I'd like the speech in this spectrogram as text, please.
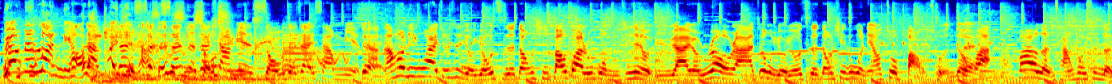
不要那乱聊啦，快点，真的在下。面熟的在上面，对。然后另外就是有油脂的东西，包括如果我们今天有鱼啊、有肉啦这种有油脂的东西，如果你要做保存的话，放到冷藏或是冷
